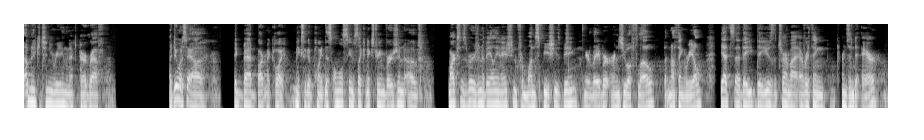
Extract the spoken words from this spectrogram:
going to continue reading the next paragraph. I do want to say, uh, Big Bad Bart McCoy makes a good point. This almost seems like an extreme version of Marx's version of alienation from one species being. Your labor earns you a flow, but nothing real. Yeah, uh, they they use the term uh, everything turns into air,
